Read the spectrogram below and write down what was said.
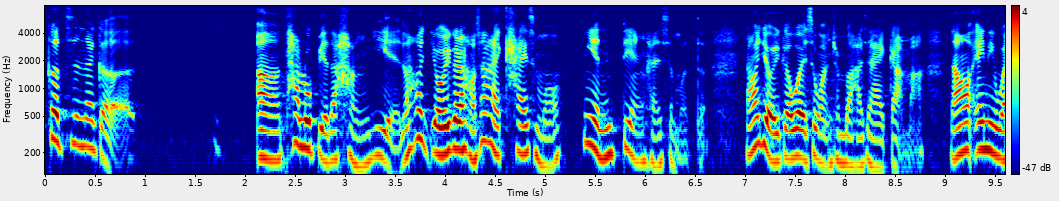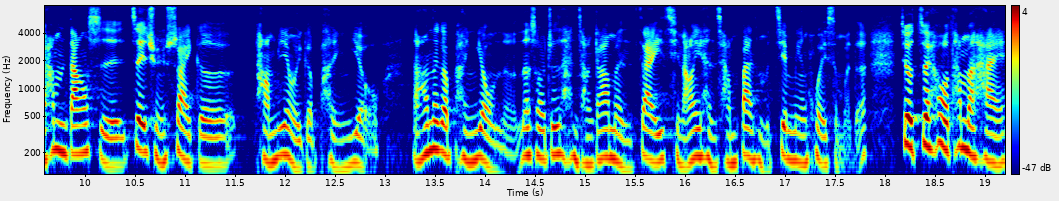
各自那个。嗯、踏入别的行业，然后有一个人好像还开什么面店还是什么的，然后有一个我也是完全不知道他现在在干嘛。然后 anyway，他们当时这群帅哥旁边有一个朋友，然后那个朋友呢，那时候就是很常跟他们在一起，然后也很常办什么见面会什么的。就最后他们还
